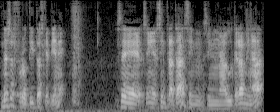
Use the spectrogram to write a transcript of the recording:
de esos frutitos que tiene, se- sin, sin tratar, sin, sin adulterar ni nada,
